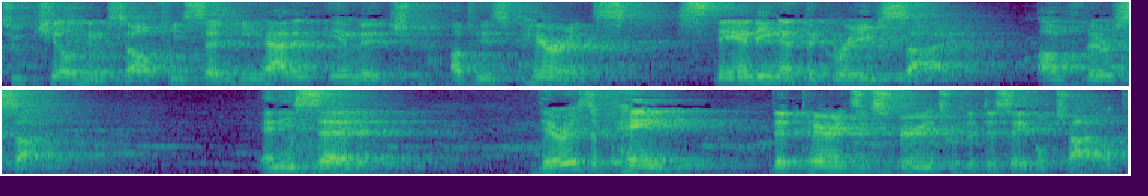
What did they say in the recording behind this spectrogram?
to kill himself, he said he had an image of his parents standing at the graveside of their son. And he said, There is a pain that parents experience with a disabled child,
